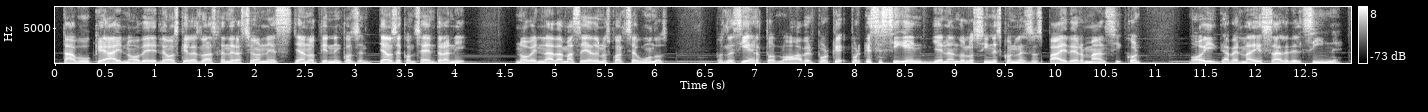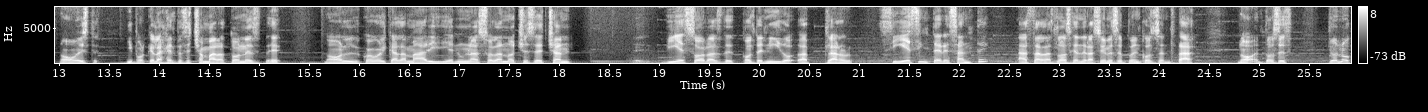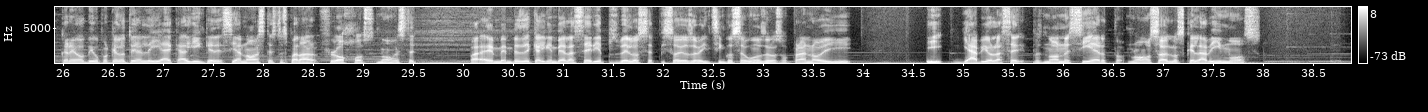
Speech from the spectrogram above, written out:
tabú que hay, ¿no? De que las nuevas generaciones ya no tienen, ya no se concentran y no ven nada más allá de unos cuantos segundos. Pues no es cierto, ¿no? A ver, ¿por qué, por qué se siguen llenando los cines con los Spider-Mans y con... ¿no? a ver, nadie sale del cine, ¿no? Este, ¿Y por qué la gente se echa maratones de, ¿no? El juego del calamar y en una sola noche se echan 10 eh, horas de contenido? Ah, claro, si es interesante, hasta las nuevas generaciones se pueden concentrar, ¿no? Entonces, yo no creo, digo, porque el otro día leía a alguien que decía, no, es que esto es para flojos, ¿no? Este, en vez de que alguien vea la serie, pues ve los episodios de 25 segundos de Los Soprano y, y ya vio la serie. Pues no, no es cierto, ¿no? O sea, los que la vimos,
